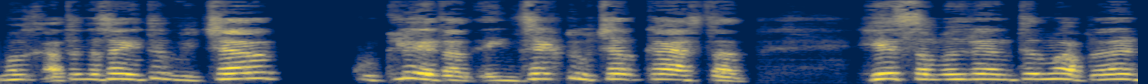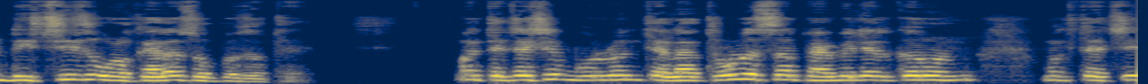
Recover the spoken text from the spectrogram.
मग आता कसं इथं विचार कुठले येतात? एक्झॅक्ट विचार काय असतात? हे समजल्यानंतर मग आपल्याला डिसीज ओळखायला सोपं जात मग त्याच्याशी बोलून त्याला थोडस फॅमिलियर करून मग त्याची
